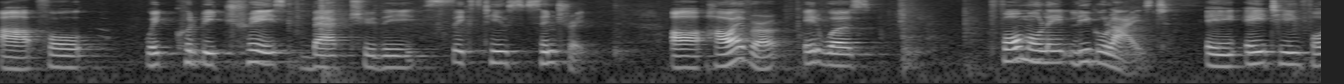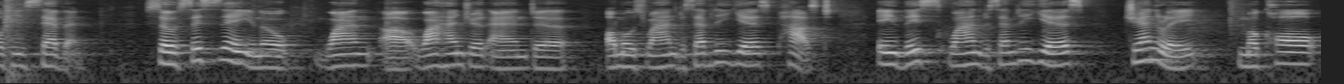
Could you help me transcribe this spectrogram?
Uh, for we could be traced back to the 16th century. Uh, however, it was formally legalized in 1847. So since then, you know, one, uh, 100 and uh, almost 170 years passed. In these 170 years, generally, Macau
